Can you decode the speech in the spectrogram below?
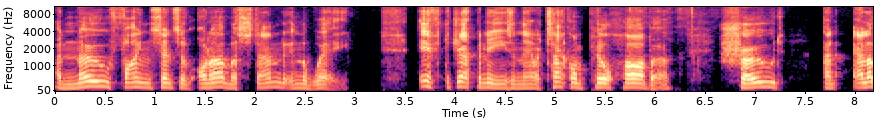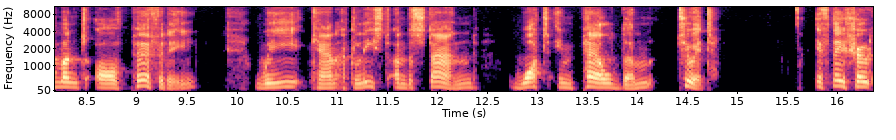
and no fine sense of honor must stand in the way. If the Japanese in their attack on Pearl Harbor showed an element of perfidy, we can at least understand what impelled them to it. If they showed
